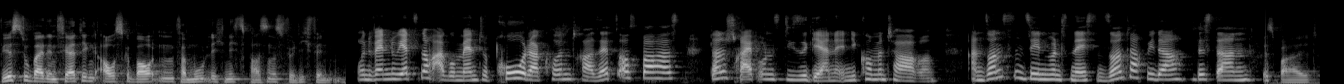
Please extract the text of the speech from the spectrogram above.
wirst du bei den fertigen ausgebauten vermutlich nichts Passendes für dich finden. Und wenn du jetzt noch Argumente pro oder contra Selbstausbau hast, dann schreib uns diese gerne in die Kommentare. Ansonsten sehen wir uns nächsten Sonntag wieder. Bis dann. Bis bald.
